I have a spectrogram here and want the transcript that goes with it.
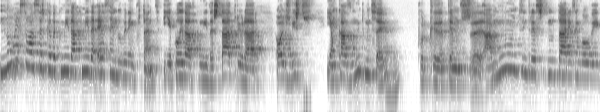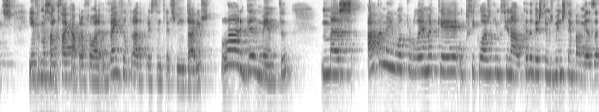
Não é só acerca da comida, a comida é sem dúvida importante e a qualidade de comida está a deteriorar a olhos vistos e é um caso muito, muito sério. Uhum porque temos, eh, há muitos interesses monetários envolvidos e a informação que sai cá para fora vem filtrada por esses interesses monetários, largamente, mas há também o outro problema que é o psicológico e emocional. Cada vez temos menos tempo à mesa,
